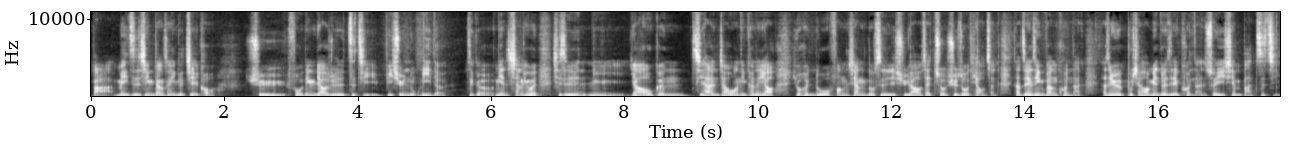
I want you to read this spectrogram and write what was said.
把没自信当成一个借口，去否定掉，就是自己必须努力的。这个面向，因为其实你要跟其他人交往，你可能要有很多方向都是需要再做去做调整。那这件事情非常困难，但是因为不想要面对这些困难，所以先把自己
